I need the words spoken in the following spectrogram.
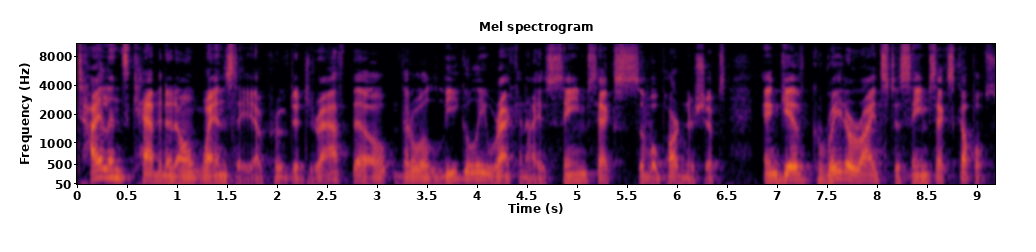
Thailand's cabinet on Wednesday approved a draft bill that will legally recognize same-sex civil partnerships and give greater rights to same-sex couples,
